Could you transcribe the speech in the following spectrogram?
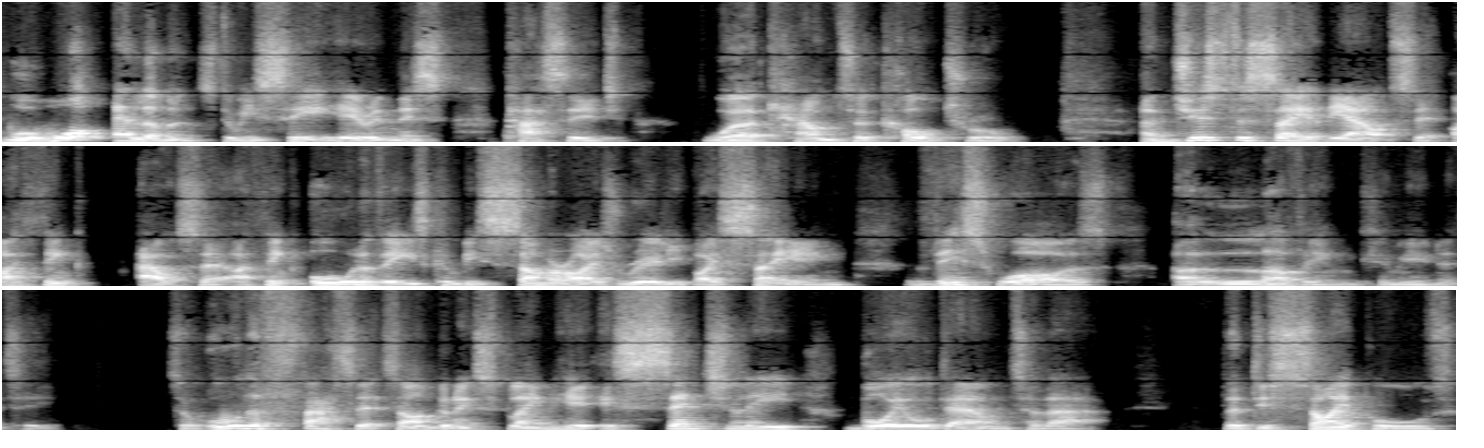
Well, what elements do we see here in this passage were countercultural? And just to say at the outset, I think outset, I think all of these can be summarized really by saying this was a loving community. So all the facets I'm going to explain here essentially boil down to that. The disciples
